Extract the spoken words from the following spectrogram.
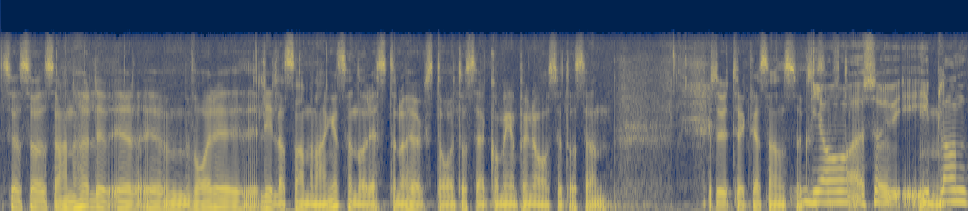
Så, så, så, han höll, uh, var det lilla sammanhanget sen då, resten av högstadiet och sen kom in på gymnasiet och sen så utvecklades han successivt? Ja, alltså, ibland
